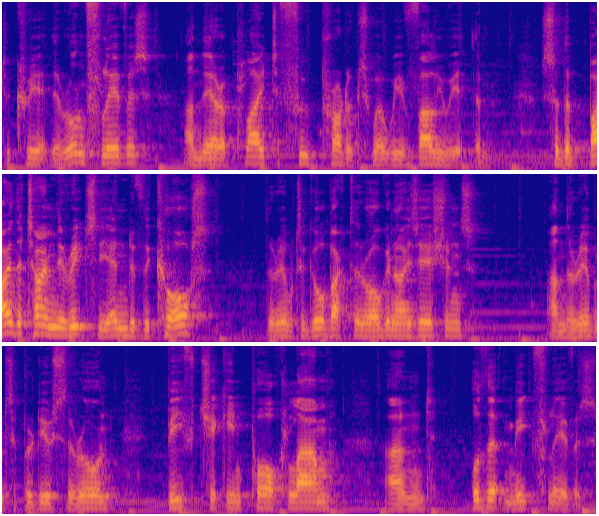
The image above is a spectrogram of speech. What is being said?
to create their own flavours and they're applied to food products where we evaluate them. So that by the time they reach the end of the course, they're able to go back to their organisations and they're able to produce their own beef, chicken, pork, lamb and other meat flavours.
